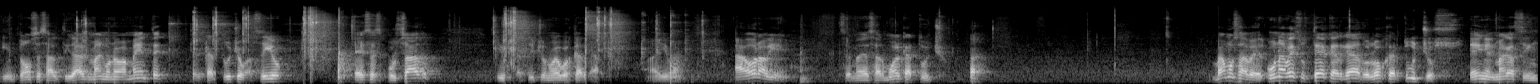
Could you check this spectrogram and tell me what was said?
y entonces al tirar el mango nuevamente, el cartucho vacío es expulsado y un cartucho nuevo es cargado. Ahí va. Ahora bien, se me desarmó el cartucho. Vamos a ver, una vez usted ha cargado los cartuchos en el magazine,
